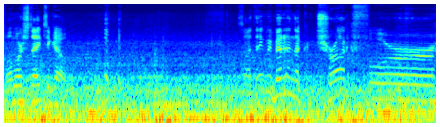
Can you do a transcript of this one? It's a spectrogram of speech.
One more state to go. so I think we've been in the truck for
